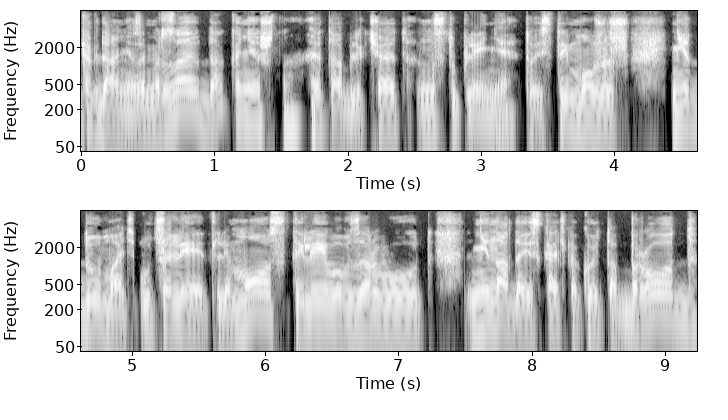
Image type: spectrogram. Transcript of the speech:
Когда они замерзают, да, конечно, это облегчает наступление. То есть ты можешь не думать, уцелеет ли мост или его взорвут. Не надо искать какой-то брод,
